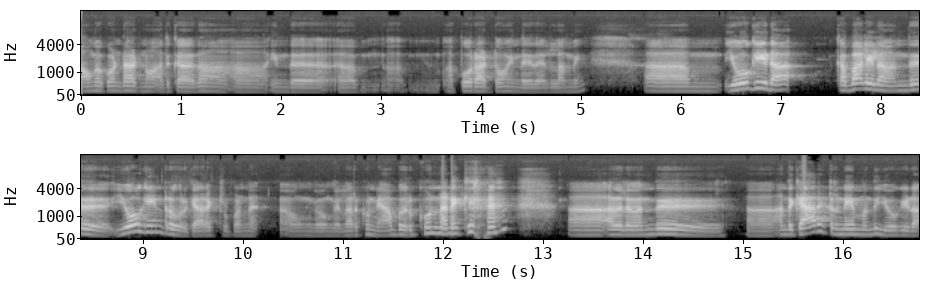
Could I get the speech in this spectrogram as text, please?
அவங்க கொண்டாடணும். அதுக்காக தான் இந்த போராட்டம் இந்த இது எல்லாமே. யோகிடா கபாலியில் வந்து யோகின்ற ஒரு கேரக்டர் பண்ணேன். அவங்க அவங்க எல்லாருக்கும் ஞாபகம் இருக்கும்னு நினைக்கிறேன். அதில் வந்து அந்த கேரக்டர் நேம் வந்து யோகிடா.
